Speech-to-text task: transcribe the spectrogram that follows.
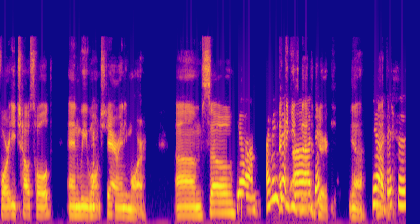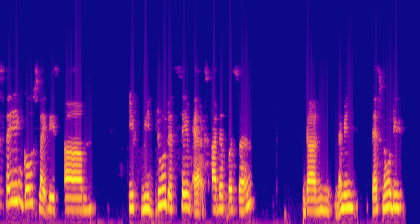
for each household and we won't share anymore. Um so Yeah, I mean, I think he's uh, not the jerk. Yeah. Yeah, not the there's a saying goes like this. Um, if we do the same as other person, then I mean, there's no di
